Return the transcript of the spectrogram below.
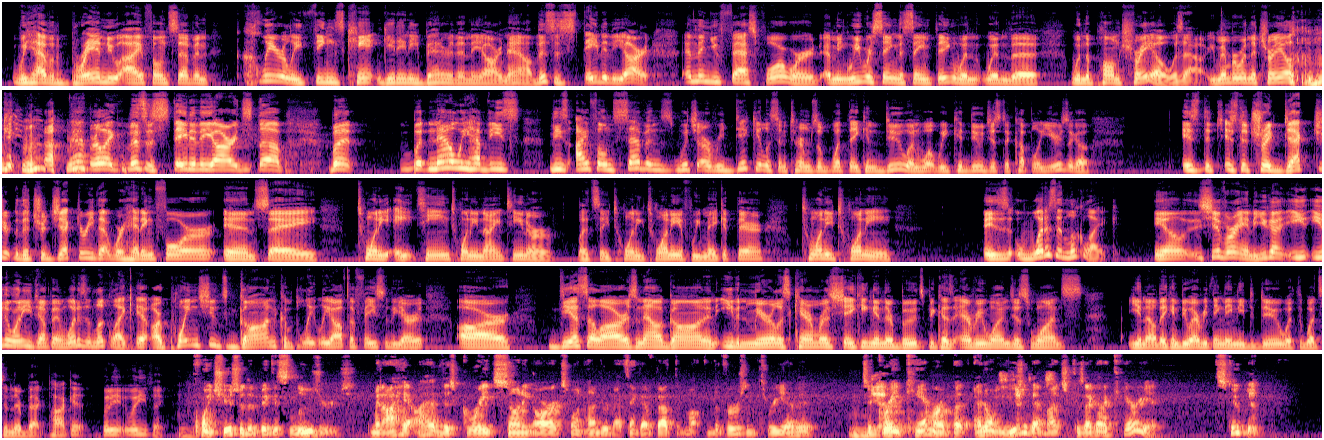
We have a brand new iPhone 7. Clearly, things can't get any better than they are now. This is state of the art. And then you fast forward. I mean, we were saying the same thing when when the when the Palm Treo was out. You remember when the Treo mm-hmm. came mm-hmm. out? Yeah. We're like, this is state of the art stuff. But but now we have these these iPhone 7s, which are ridiculous in terms of what they can do and what we could do just a couple of years ago. Is the is the trajectory the trajectory that we're heading for in say 2018, 2019, or let's say 2020 if we make it there, 2020 is what does it look like? You know, Shiv or Andy, you got e- either one of you jump in. What does it look like? Are point and shoots gone completely off the face of the earth? Are DSLRs now gone and even mirrorless cameras shaking in their boots because everyone just wants you know they can do everything they need to do with what's in their back pocket. What do you What do you think? Point shoots are the biggest losers. I mean, I ha- I have this great Sony RX100. I think I've got the the version three of it. It's a yeah. great camera, but I don't use it that much because I got to carry it. It's stupid.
